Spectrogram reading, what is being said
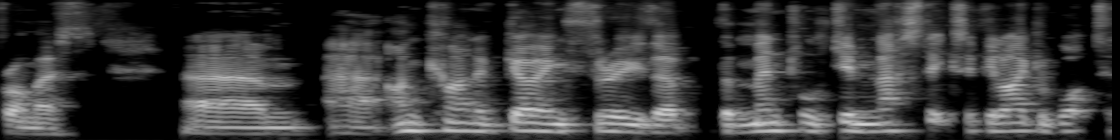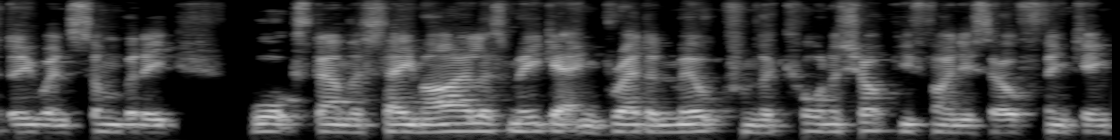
from us. Um, uh, I'm kind of going through the the mental gymnastics, if you like, of what to do when somebody walks down the same aisle as me, getting bread and milk from the corner shop. You find yourself thinking,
